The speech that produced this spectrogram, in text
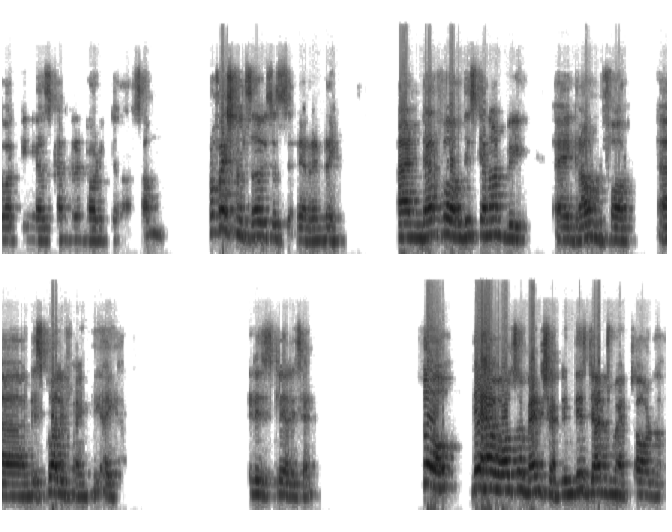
working as concurrent auditor or some professional services they are rendering. And therefore, this cannot be a ground for uh, disqualifying the IR. It is clearly said. So, they have also mentioned in this judgment or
